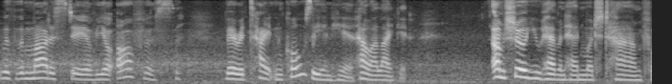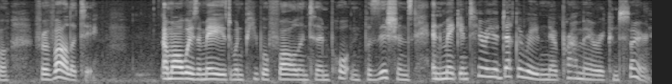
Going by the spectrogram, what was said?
with the modesty of your office. Very tight and cozy in here. How I like it. I'm sure you haven't had much time for frivolity. I'm always amazed when people fall into important positions and make interior decorating their primary concern.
